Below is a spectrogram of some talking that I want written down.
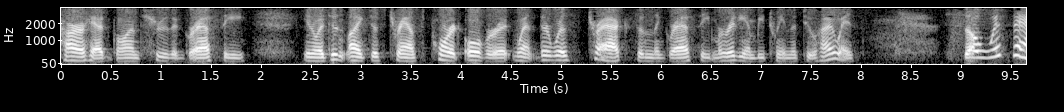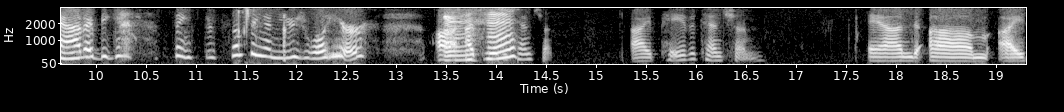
car had gone through the grassy you know, it didn't like just transport over. It went there was tracks in the grassy meridian between the two highways. So with that I began to think there's something unusual here. Uh, mm-hmm. I paid attention. I paid attention. And um, I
